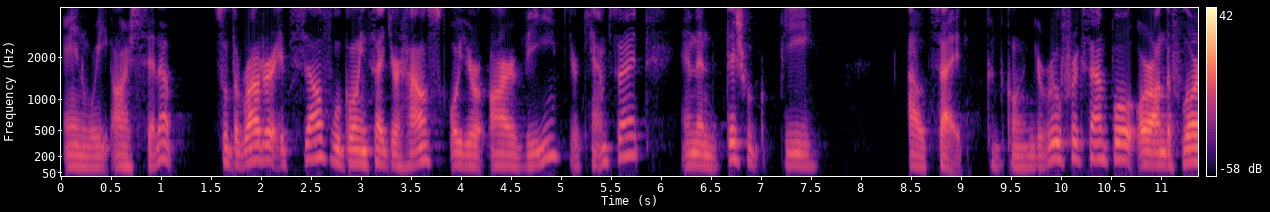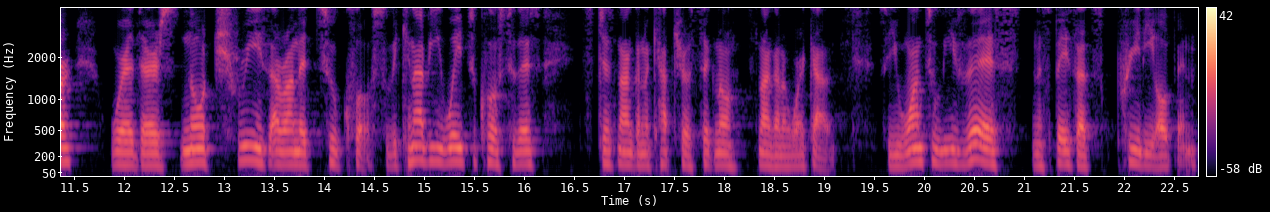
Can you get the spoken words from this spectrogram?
And we are set up. So the router itself will go inside your house or your RV, your campsite. And then the dish will be outside. Could be on your roof, for example, or on the floor where there's no trees around it too close. So they cannot be way too close to this. It's just not going to capture a signal. It's not going to work out. So you want to leave this in a space that's pretty open.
